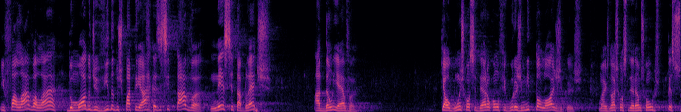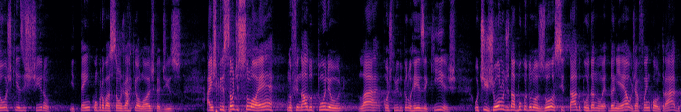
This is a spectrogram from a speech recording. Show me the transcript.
e falava lá do modo de vida dos patriarcas e citava nesse tablete Adão e Eva que alguns consideram como figuras mitológicas, mas nós consideramos como pessoas que existiram e tem comprovação já arqueológica disso. A inscrição de Siloé no final do túnel lá construído pelo rei Ezequias, o tijolo de Nabucodonosor, citado por Daniel, já foi encontrado.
